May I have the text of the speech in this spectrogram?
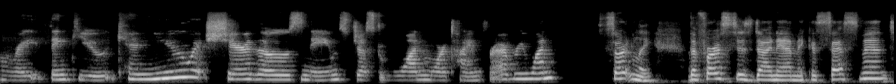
All right, thank you. Can you share those names just one more time for everyone? Certainly. The first is dynamic assessment.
